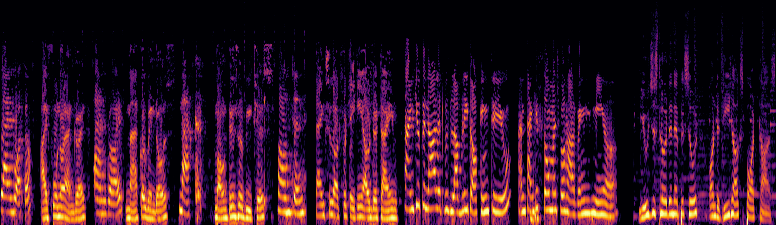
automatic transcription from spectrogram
lime water, iPhone or Android? Android, Mac or Windows? Mac, Mountains or beaches? mountains. Thanks a lot for taking out the time. Thank you, Kunal. It was lovely talking to you. And thank you so much for having me here. You just heard an episode on the Detox Podcast.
